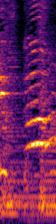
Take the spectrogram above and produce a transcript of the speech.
Cristo.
